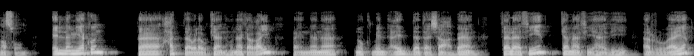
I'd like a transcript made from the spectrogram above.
نصوم. إن لم يكن فحتى ولو كان هناك غيب فإننا نكمل عدة شعبان ثلاثين كما في هذه الرواية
